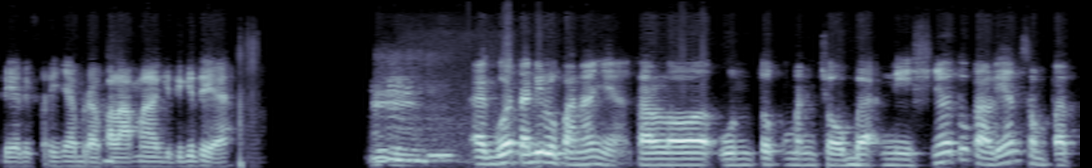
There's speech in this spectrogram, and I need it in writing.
deliverynya berapa lama gitu-gitu ya. Mm. Eh, gue tadi lupa nanya, kalau untuk mencoba niche-nya tuh kalian sempat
